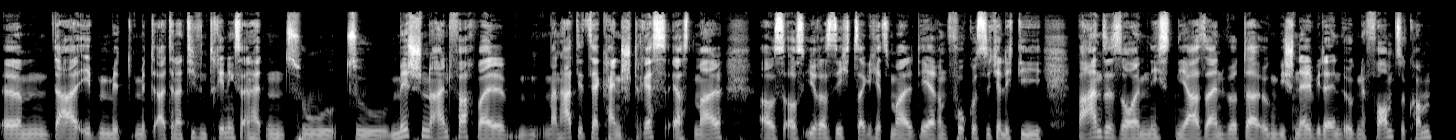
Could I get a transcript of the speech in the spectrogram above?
ähm, da eben mit, mit alternativen Trainingseinheiten zu, zu mischen einfach, weil man hat jetzt ja keinen Stress erstmal aus, aus ihrer Sicht, sage ich jetzt mal, deren Fokus sicherlich die Bahnsaison im nächsten Jahr sein wird, da irgendwie schnell wieder in irgendeine Form zu kommen.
